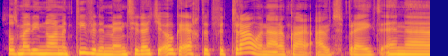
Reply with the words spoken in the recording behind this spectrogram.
Zoals mij die normatieve dimensie, dat je ook echt het vertrouwen naar elkaar uitspreekt. En uh,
